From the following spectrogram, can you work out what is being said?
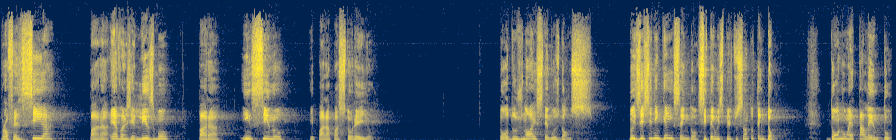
profecia, para evangelismo, para ensino e para pastoreio. Todos nós temos dons. Não existe ninguém sem dom. Se tem o Espírito Santo, tem dom. Dom não é talento.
